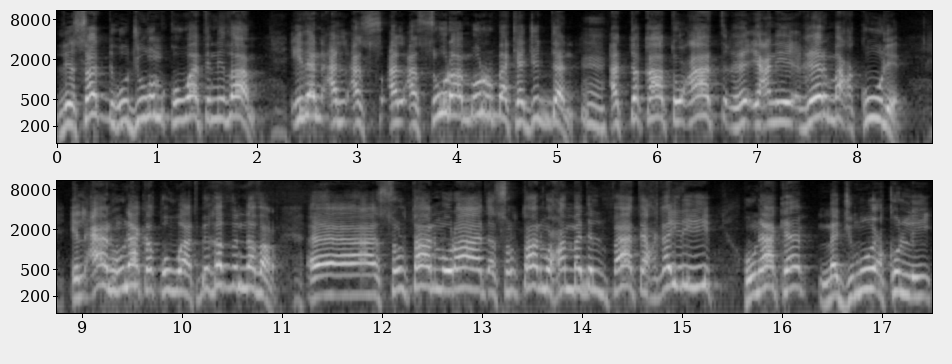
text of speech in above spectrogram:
لصد هجوم قوات النظام. إذا الصورة مربكة جدا. التقاطعات يعني غير معقولة. الآن هناك قوات بغض النظر آه، السلطان مراد السلطان محمد الفاتح غيره هناك مجموع كلي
